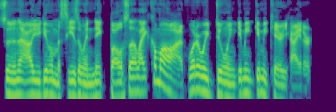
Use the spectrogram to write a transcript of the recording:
So now you give him a season with Nick Bosa. Like, come on, what are we doing? Give me, give me Kerry Hyder.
